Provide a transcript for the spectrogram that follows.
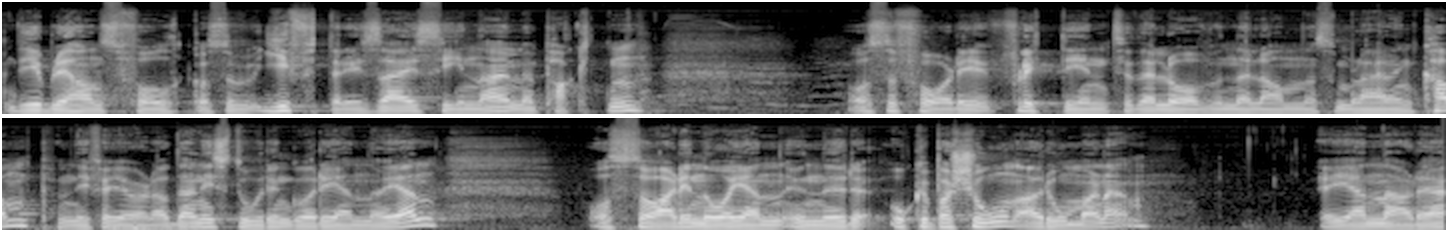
De blir hans folk, og så gifter de seg i Sinai med pakten. Og så får de flytte inn til det lovende landet, som blir en kamp. men de får gjøre det. Og Den historien går igjen og igjen. Og så er de nå igjen under okkupasjon av romerne. Igjen er det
